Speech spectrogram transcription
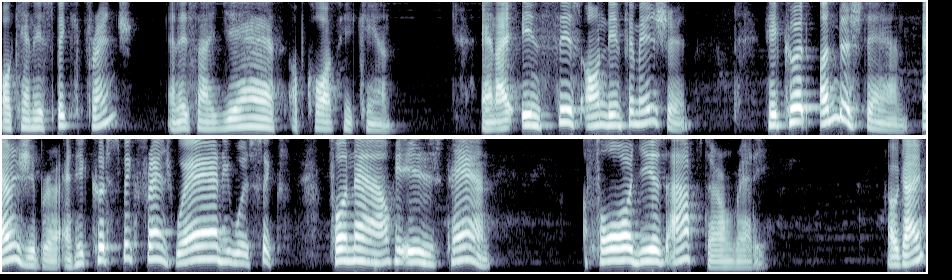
Or can he speak French? And he said, yes, of course he can. And I insist on the information. He could understand algebra and he could speak French when he was six. For now, he is 10, four years after already. Okay?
